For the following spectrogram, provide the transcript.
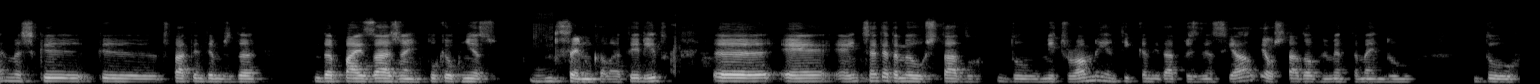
é? mas que, que de facto em termos da, da paisagem, pelo que eu conheço, sem nunca lá ter ido, é, é interessante, é também o estado do Mitt Romney, antigo candidato presidencial, é o estado obviamente também do, do,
